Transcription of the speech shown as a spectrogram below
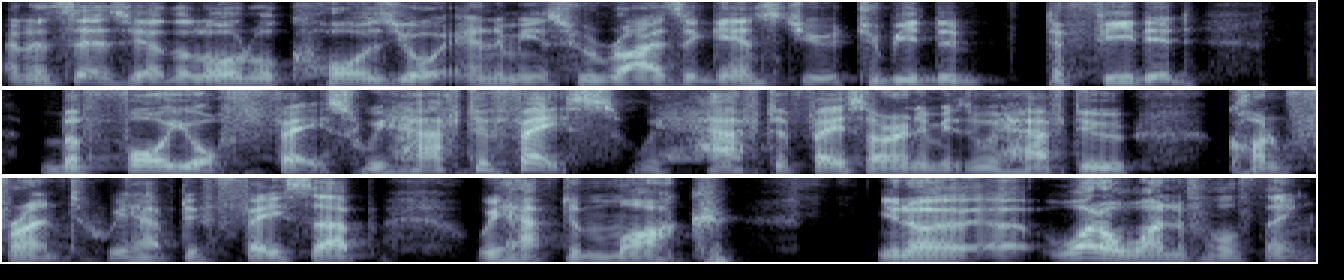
and it says here, the Lord will cause your enemies who rise against you to be de- defeated before your face. We have to face. We have to face our enemies. We have to confront. We have to face up. We have to mock. You know, uh, what a wonderful thing,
